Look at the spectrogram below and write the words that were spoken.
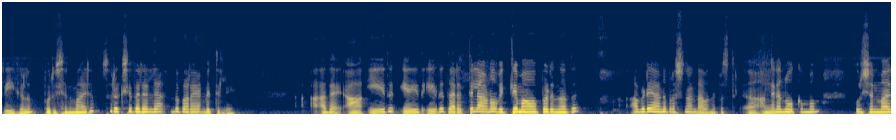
സ്ത്രീകളും പുരുഷന്മാരും സുരക്ഷിതരല്ല എന്ന് പറയാൻ പറ്റില്ലേ? അതെ ആ ഏത് ഏത് ഏത് തരത്തിലാണോ വ്യക്തിമാവപ്പെടുന്നത് അവിടെയാണ് പ്രശ്നം ഉണ്ടാവുന്നത്. ഇപ്പം അങ്ങനെ നോക്കുമ്പം പുരുഷന്മാർ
